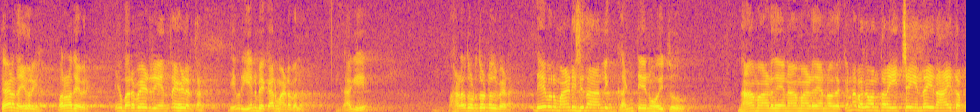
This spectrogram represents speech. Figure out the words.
ಹೇಳ್ದೆ ಇವರಿಗೆ, ವರುಣದೇವರಿಗೆ, ನೀವು ಬರಬೇಡ್ರಿ ಅಂತ ಹೇಳಿರ್ತಾನೆ. ದೇವರು ಏನು ಬೇಕಾದ್ರೂ ಮಾಡಬಲ್ಲ. ಹೀಗಾಗಿ ಬಹಳ ದೊಡ್ಡ ದೊಡ್ಡದು ಬೇಡ. ದೇವರು ಮಾಡಿಸಿದ ಅಲ್ಲಿ ಗಂಟೇನು ಹೋಯಿತು. ನಾ ಮಾಡಿದೆ ನಾ ಮಾಡಿದೆ ಅನ್ನೋದಕ್ಕಿಂತ ಭಗವಂತನ ಇಚ್ಛೆಯಿಂದ ಇದು ಆಯ್ತಪ್ಪ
